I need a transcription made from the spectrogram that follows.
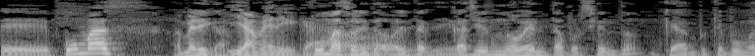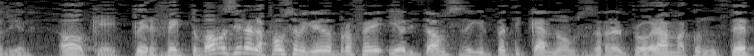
eh, Pumas América. y América. Pumas Oh, ahorita, ahorita Dios. casi es 90% que, que Pumas viene. Ok, perfecto. Vamos a ir a la pausa, mi querido profe, y ahorita vamos a seguir platicando, vamos a cerrar el programa con usted,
